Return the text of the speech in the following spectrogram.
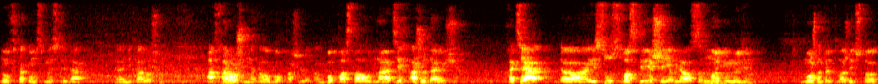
ну, в таком смысле, да, э, нехорошем, а в хорошем, на кого Бог пошлет. Бог послал на тех ожидающих. Хотя э, Иисус воскресший являлся многим людям, можно предположить, что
